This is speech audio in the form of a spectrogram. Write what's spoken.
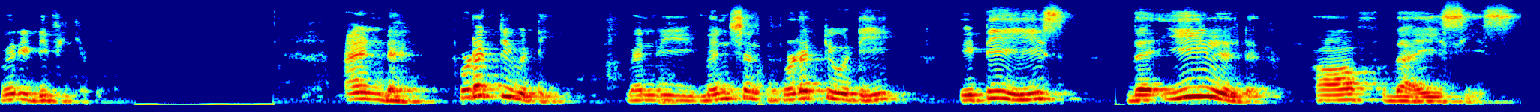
very difficult. And productivity when we mention productivity it is the yield of the ICs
